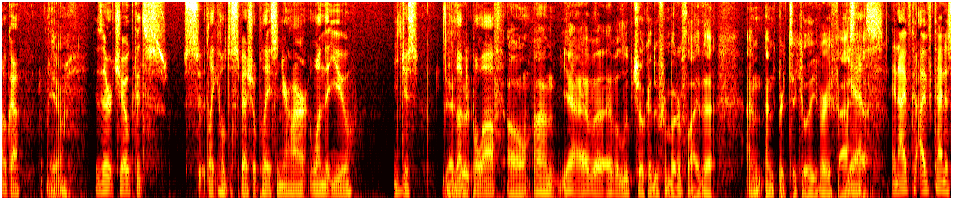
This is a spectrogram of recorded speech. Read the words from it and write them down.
Okay. Yeah. Is there a choke that's like holds a special place in your heart? One that you you just you Yeah, love to pull off? Oh, um, yeah. I have a I have a loop choke I do from Butterfly that I'm I'm particularly very fast Yes. And I've I've kind of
